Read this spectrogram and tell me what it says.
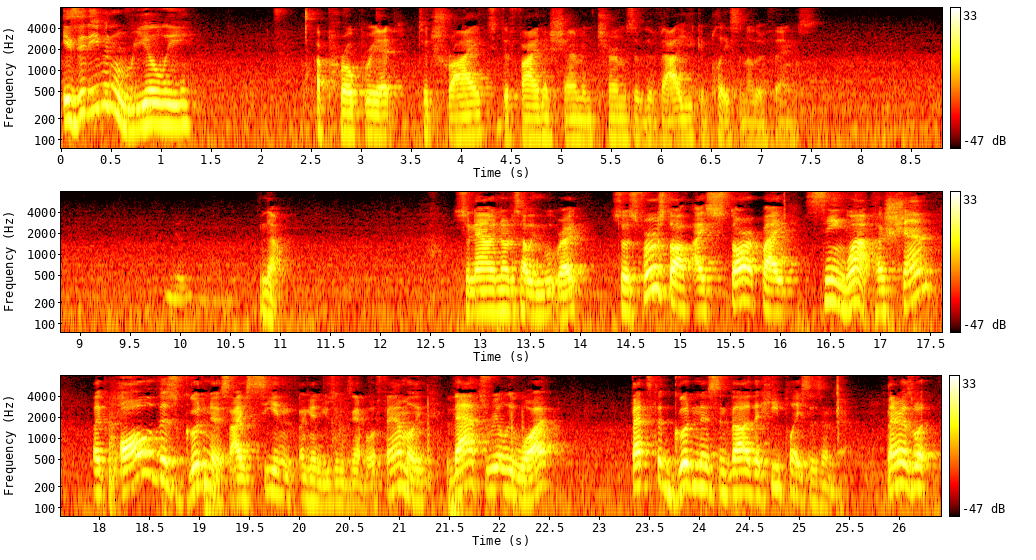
Is it even really appropriate to try to define Hashem in terms of the value you can place in other things? No. So now notice how we move, right? So first off, I start by seeing, wow, Hashem, like all of this goodness I see in, again, using example of family, that's really what? That's the goodness and value that he places in there. There is what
